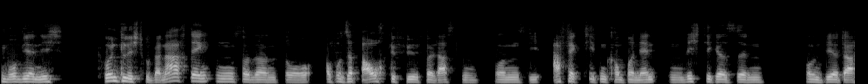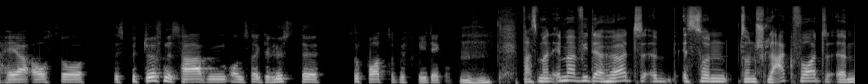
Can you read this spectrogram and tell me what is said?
wo wir nicht gründlich drüber nachdenken, sondern so auf unser Bauchgefühl verlassen und die affektiven Komponenten wichtiger sind und wir daher auch so das Bedürfnis haben, unsere Gelüste sofort zu befriedigen. Mhm. Was man immer wieder hört, äh, ist so ein, so ein Schlagwort ähm,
